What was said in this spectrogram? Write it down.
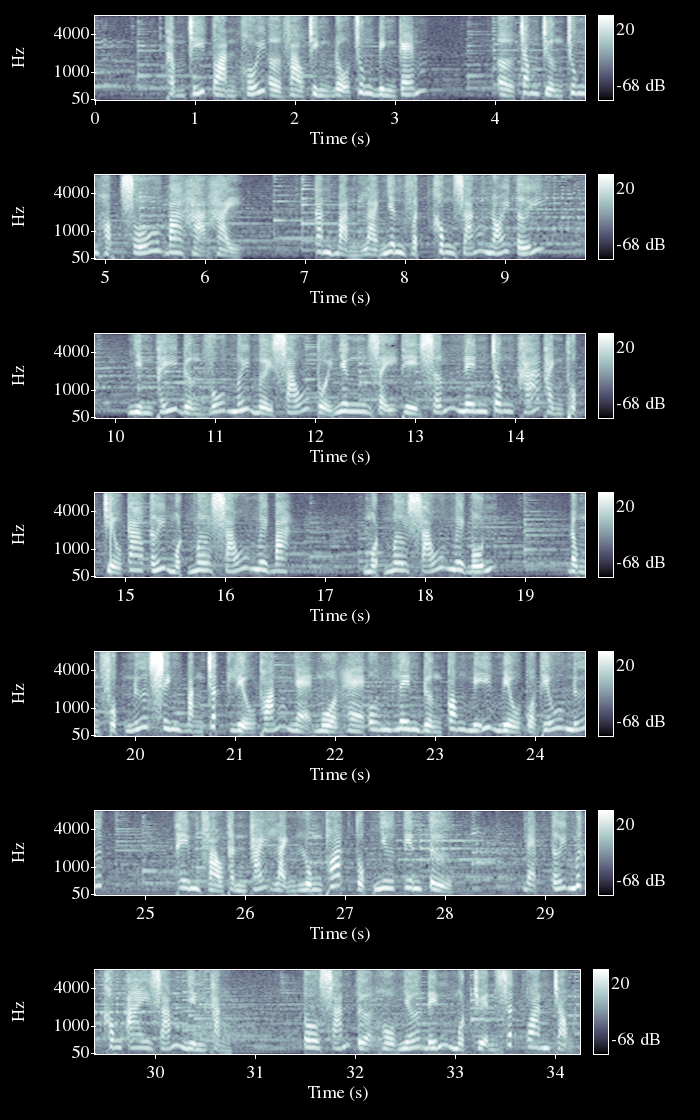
Thậm chí toàn khối ở vào trình độ trung bình kém ở trong trường trung học số ba hạ hải. Căn bản là nhân vật không dáng nói tới. Nhìn thấy đường vũ mới mười sáu tuổi nhưng dậy thì sớm nên trông khá thành thục, chiều cao tới một mơ sáu mươi ba, một mơ sáu mươi bốn. Đồng phục nữ sinh bằng chất liệu thoáng nhẹ mùa hè ôm lên đường cong mỹ miều của thiếu nữ. Thêm vào thần thái lạnh lùng thoát tục như tiên tử. Đẹp tới mức không ai dám nhìn thẳng tô sán tựa hồ nhớ đến một chuyện rất quan trọng.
